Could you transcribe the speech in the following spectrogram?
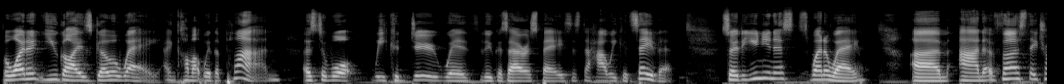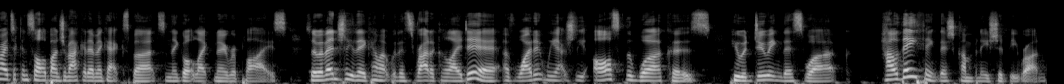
But why don't you guys go away and come up with a plan as to what we could do with Lucas Aerospace as to how we could save it? So the unionists went away. Um, and at first, they tried to consult a bunch of academic experts and they got like no replies. So eventually, they come up with this radical idea of why don't we actually ask the workers who are doing this work how they think this company should be run?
